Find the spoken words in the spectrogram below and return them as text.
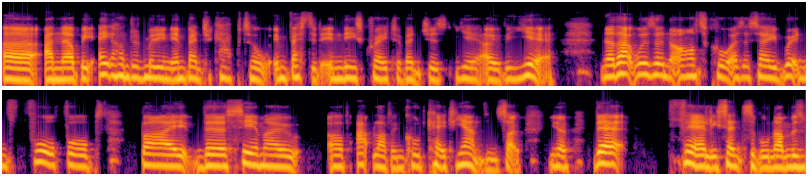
Uh, and there'll be 800 million in venture capital invested in these creative ventures year over year. Now, that was an article, as I say, written for Forbes by the CMO of AppLovin called Katie Jansen. So, you know, they're fairly sensible numbers.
